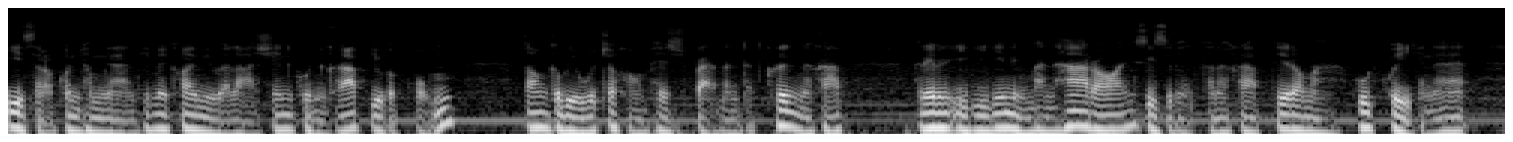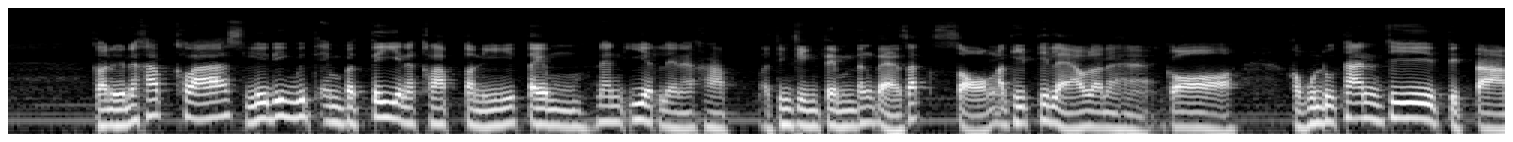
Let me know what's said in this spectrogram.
ดีๆสำหรับคนทำงานที่ไม่ค่อยมีเวลาเช่นคุณครับ อยู่กับผมต้องกวีวุฒิเจ้าของเพจ8บรรทัดครึ่งนะครับ อันนี้เป็น EP ที่ 1541 แล้วนะครับ ที่เรามาพูดคุยกันนะฮะก่อนอื่นนะครับคลาส leading with empathy นะครับ ตอนนี้เต็มแน่นเอียดเลยนะครับ จริง ๆ เต็มตั้งแต่สัก 2 อาทิตย์ที่แล้วแล้วนะฮะ ก็ขอบคุณทุกท่านที่ติดตาม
